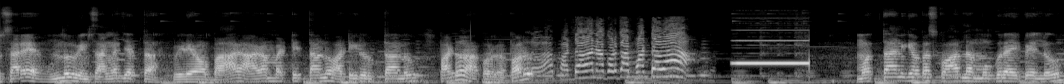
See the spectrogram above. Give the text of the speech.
సరే ఉండు వీని సంగతి చెప్తా. వీడేమో బాగా ఆగం పట్టిస్తాడు అటు ఇటు ఉరుకుతాడు. పడు నా కొడుక పడు. మొత్తానికి ఒక స్క్వాడ్లో ముగ్గురు అయిపోయారు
